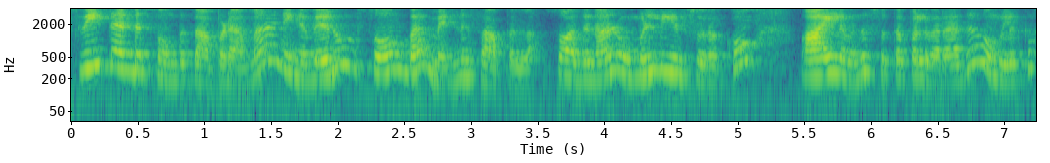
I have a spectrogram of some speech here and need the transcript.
ஸ்வீட் அண்டு சோம்பு சாப்பிடாம நீங்கள் வெறும் சோம்பை மென்று சாப்பிட்லாம். ஸோ அதனால உமிழ்நீர் சுரக்கும். வாயில் வந்து சுத்தப்பல் வராது. உங்களுக்கு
